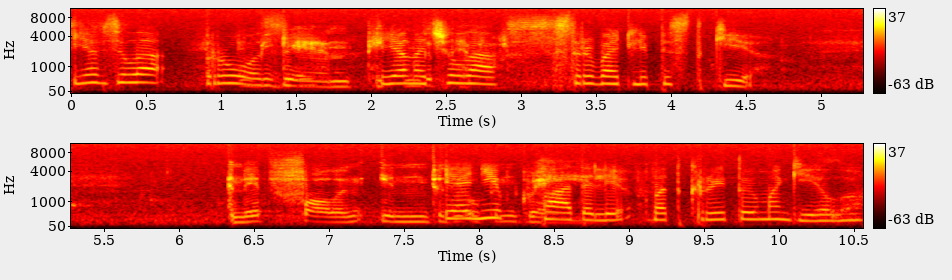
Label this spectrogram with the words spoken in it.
Я взяла розы, я начала срывать лепестки. И они падали в открытую могилу.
